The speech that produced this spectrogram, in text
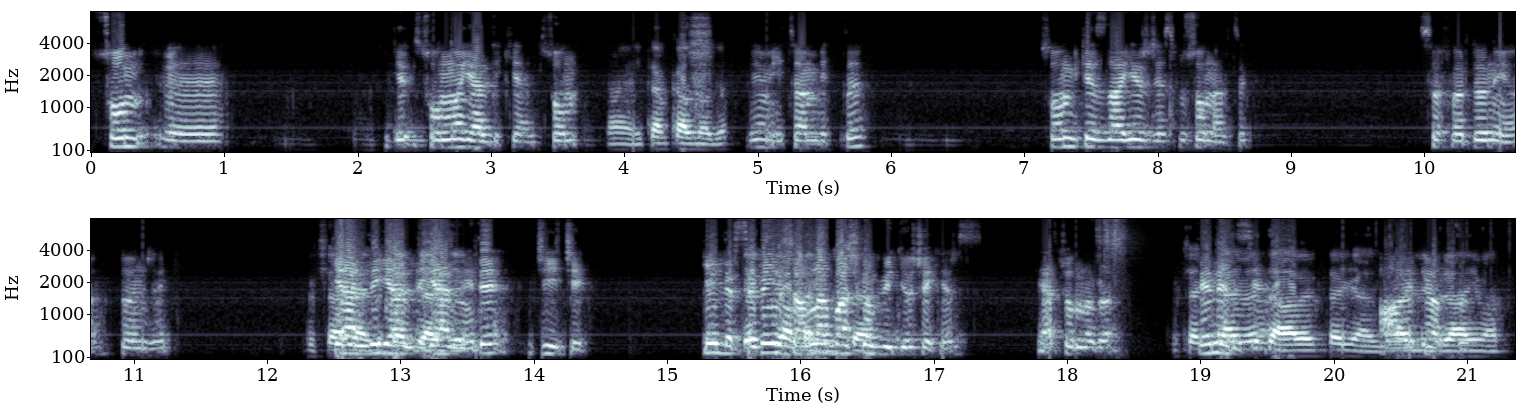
son e, sonuna geldik yani. Son Aynen item kalmadı. değil mi? İtem bitti. Son bir kez daha gireceğiz. Bu son artık. Sıfır dönüyor. Dönecek. Bıçağı geldi geldi gelecek. gelmedi. GG. Gelirse de Bekliyorum ben inşallah bıçağı. başka bir video çekeriz. Gerçi onunla da Bıçak Deneriz gelmedi ya. de AWP geldi. AWP Ali attı. İbrahim attı.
